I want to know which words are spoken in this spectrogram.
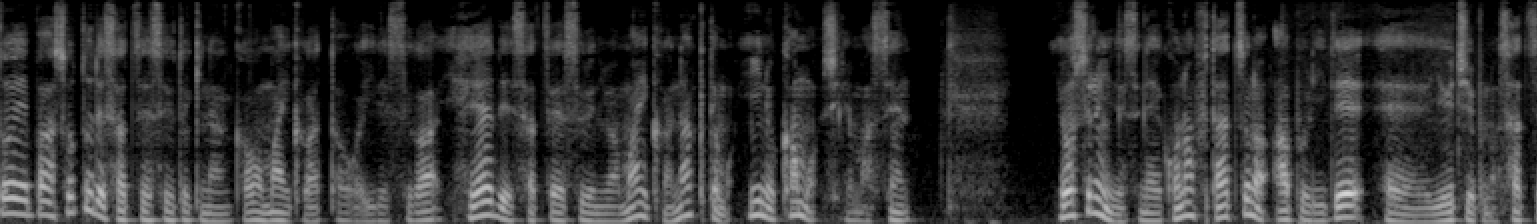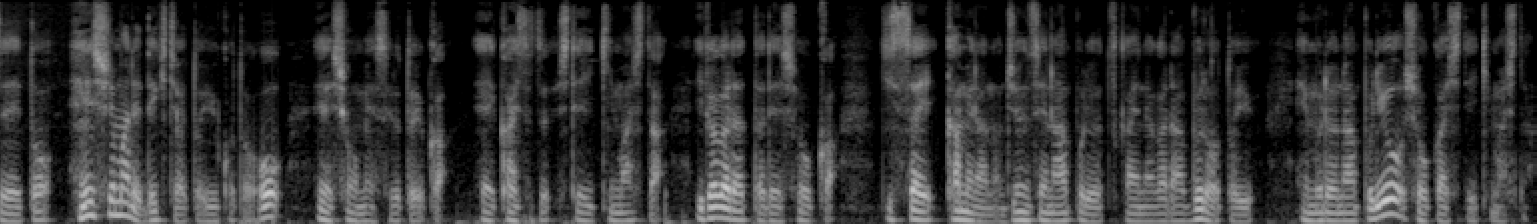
例えば、外で撮影する時なんかはマイクがあった方がいいですが、部屋で撮影するにはマイクがなくてもいいのかもしれません。要するにですね、この2つのアプリで、えー、YouTube の撮影と編集までできちゃうということを、えー、証明するというか、えー、解説していきました。いかがだったでしょうか？実際カメラの純正のアプリを使いながら、ブロという、え無料のアプリを紹介していきました。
